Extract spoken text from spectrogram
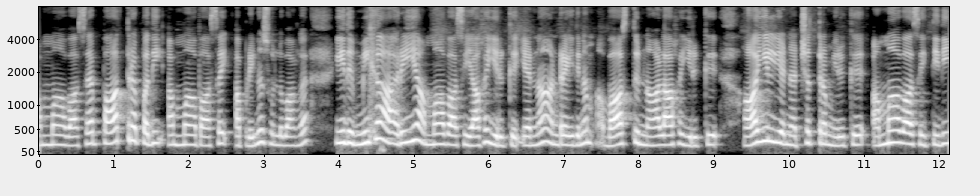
அமாவாசை பாத்திரபதி அமாவாசை அப்படின்னு சொல்லுவாங்க. இது மிக அரிய அமாவாசையாக இருக்குது ஏன்னா அன்றைய தினம் வாஸ்து நாளாக இருக்கு. ஆயில்ய நட்சத்திரம் இருக்குது அமாவாசை திதி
